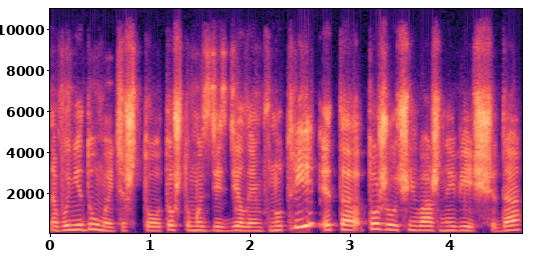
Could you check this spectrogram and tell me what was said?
Вы не думайте, что то, что мы здесь делаем внутри, это тоже очень важные вещи вещи, да.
